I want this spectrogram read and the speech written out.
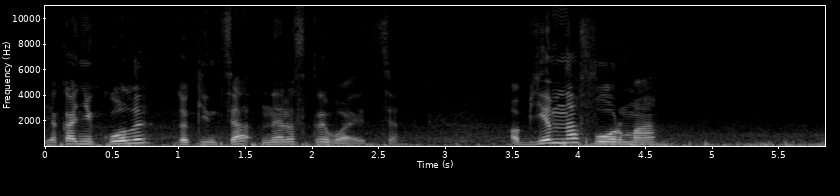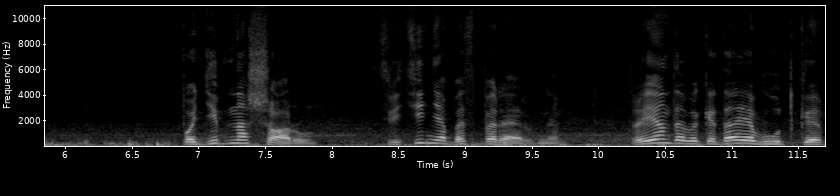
яка ніколи до кінця не розкривається. Об'ємна форма, подібна шару. Цвітіння безперервне. Троянда викидає вудки.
